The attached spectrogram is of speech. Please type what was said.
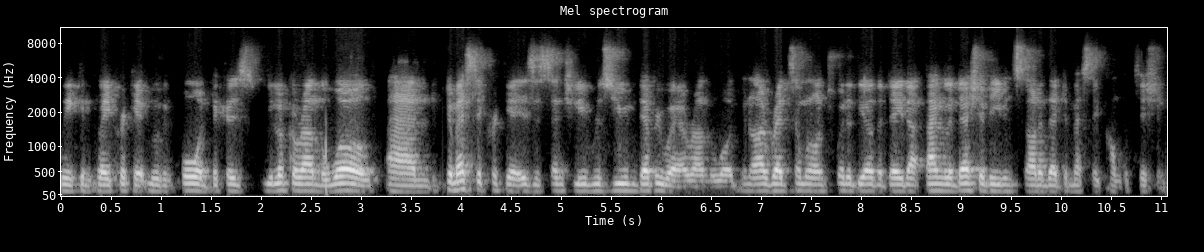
we can play cricket moving forward because you look around the world and domestic cricket is essentially resumed everywhere around the world. You know, I read someone on Twitter the other day that Bangladesh have even started their domestic competition.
